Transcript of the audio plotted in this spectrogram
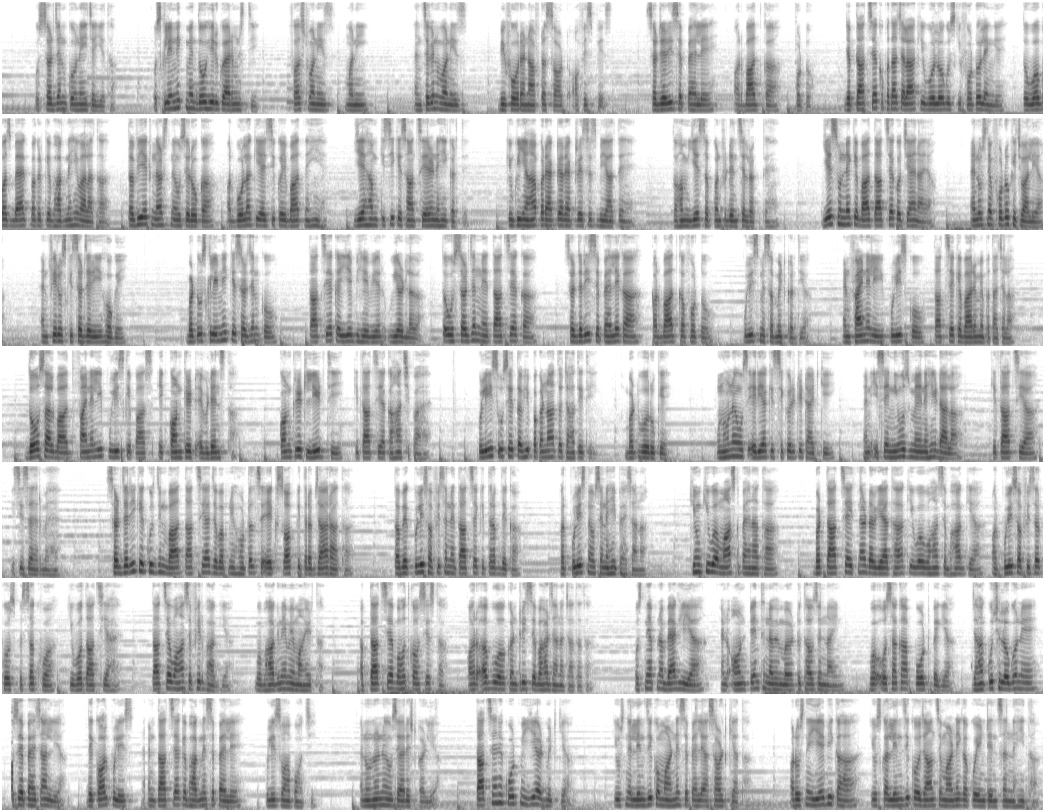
उस सर्जन को नहीं चाहिए था। उस क्लिनिक में दो ही रिक्वायरमेंट्स थी। First one is money and second one is before and after shot of his face, surgery से पहले और बाद का फ़ोटो। जब तादस्या को पता चला कि वो लोग उसकी फ़ोटो लेंगे तो वह बस बैग पकड़ के भागने ही वाला था। तभी एक नर्स ने उसे रोका और बोला कि ऐसी कोई बात नहीं है, ये हम किसी के साथ शेयर नहीं करते, क्योंकि यहाँ पर एक्टर एक्ट्रेसेस भी आते हैं तो हम ये सब कॉन्फिडेंशियल रखते हैं। ये सुनने के बाद तादस्या को चैन आया एंड उसने फ़ोटो खिंचवा लिया एंड फिर उसकी सर्जरी हो गई। बट उस क्लिनिक के सर्जन को तादस्या का ये बिहेवियर वियर्ड लगा। तो उस सर्जन ने तादस्या का सर्जरी से पहले का और बाद का फ़ोटो पुलिस में सबमिट कर दिया। एंड फाइनली पुलिस को तादस्या के बारे में पता चला। दो साल बाद फाइनली पुलिस के पास एक कॉन्क्रीट एविडेंस था। कॉन्क्रीट लीड थी कि तादस्या कहाँ छिपा है। पुलिस उसे तभी पकड़ना तो चाहती थी बट वो रुके। उन्होंने उस एरिया की सिक्योरिटी टाइट की एंड इसे न्यूज़ में नहीं डाला कि तादस्या इसी शहर में है। सर्जरी के कुछ दिन बाद तादस्या जब अपने होटल से एक शॉप की तरफ़ जा रहा था, तब एक पुलिस ऑफिसर ने तादस्या की तरफ़ देखा, पर पुलिस ने उसे नहीं पहचाना। क्योंकि वह मास्क पहना था, बट तादस्या इतना डर गया था कि वह वहाँ से भाग गया और पुलिस ऑफिसर को उस पर शक हुआ कि वह तादस्या है। तादस्या वहाँ से फिर भाग गया। वह भागने में माहिर था। अब तादस्या बहुत कॉशियस था और अब वह कंट्री से बाहर जाना चाहता था। उसने अपना बैग लिया एंड ऑन टेंथ नवंबर 2009 वह ओसाका पोर्ट पे गया, जहाँ कुछ लोगों ने उसे पहचान लिया। They call police and Tatsuya के भागने से पहले पुलिस वहाँ पहुँची एंड उन्होंने उसे अरेस्ट कर लिया। तादस्या ने कोर्ट में ये एडमिट किया कि उसने लिंजी को मारने से पहले असॉल्ट किया था और उसने ये भी कहा कि उसका लिंजी को जान से मारने का कोई इंटेंशन नहीं था।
